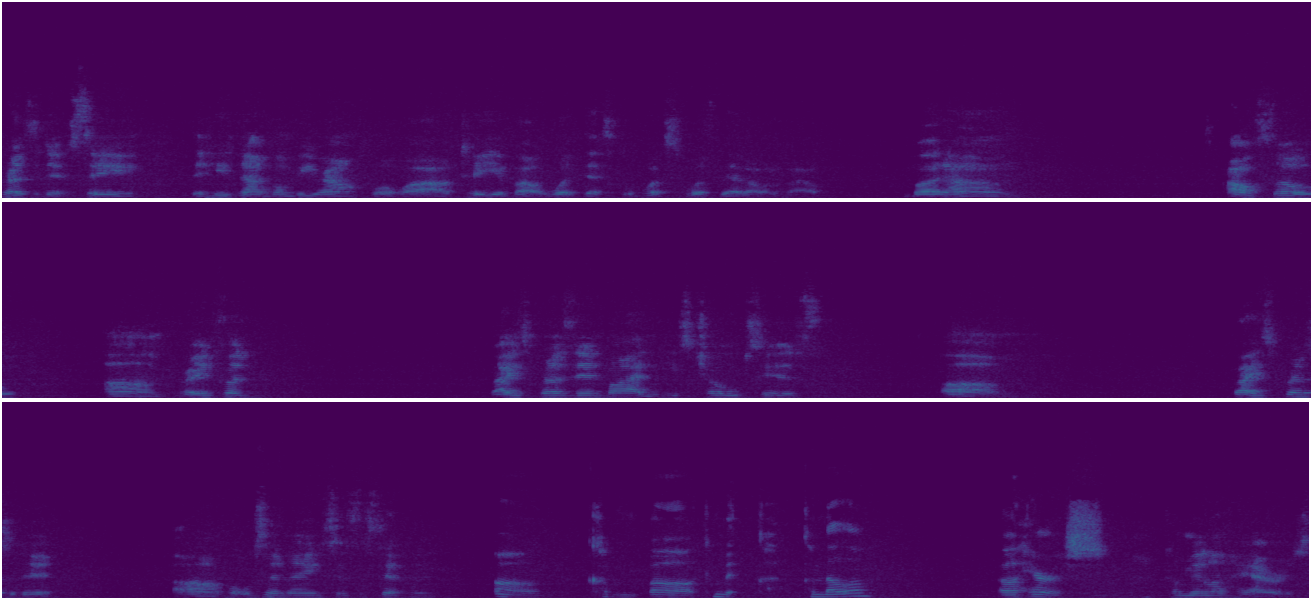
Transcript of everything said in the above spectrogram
president saying that he's not going to be around for a while. I'll tell you about what that's what's what's that all about. But um, also, um, ready for Vice President Biden. He's chose his um, Vice President. Uh, what was her name, Sister Stephanie? Uh, Cam- uh, Cam- Camilla uh, Harris. Camilla Harris.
